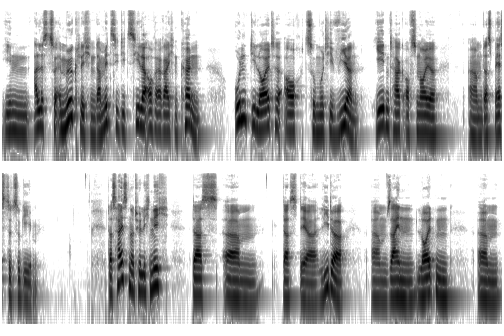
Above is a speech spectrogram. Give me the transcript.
ihnen alles zu ermöglichen, damit sie die Ziele auch erreichen können und die Leute auch zu motivieren, jeden Tag aufs Neue ähm, das Beste zu geben. Das heißt natürlich nicht, dass, ähm, dass der Leader ähm, seinen Leuten ähm,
